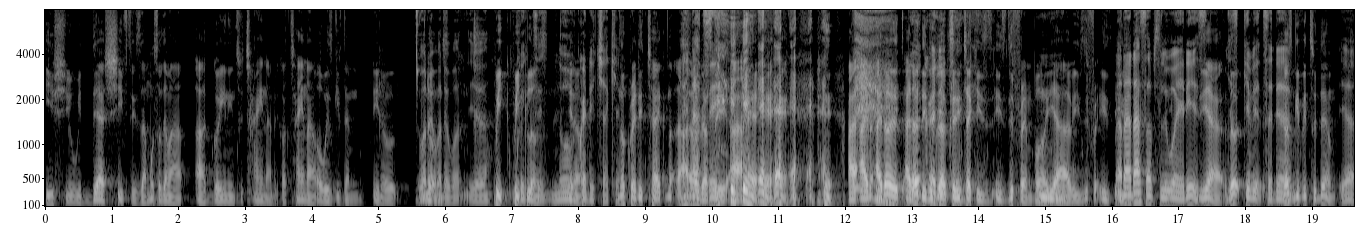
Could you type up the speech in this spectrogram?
issue with their shift is that most of them are, are going into China because China always give them, you know, Whatever loans. they want. Yeah. quick, quick, Quick loans. thing, No you know. credit checking. No credit check. No, ah, That's obviously, it. Ah. I, I, I know, I know No the credit of credit check is, is different, but mm. yeah, it's different. It's, But that- that's absolutely what it is. Yeah, Just give it to them. just give it to them. Yeah.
